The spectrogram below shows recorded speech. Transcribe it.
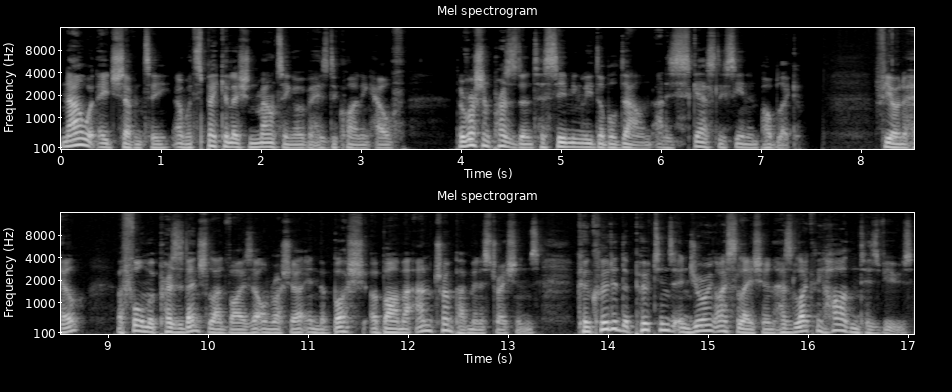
Now, at age 70, and with speculation mounting over his declining health, the Russian president has seemingly doubled down and is scarcely seen in public. Fiona Hill, a former presidential advisor on Russia in the Bush, Obama, and Trump administrations, concluded that Putin's enduring isolation has likely hardened his views,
